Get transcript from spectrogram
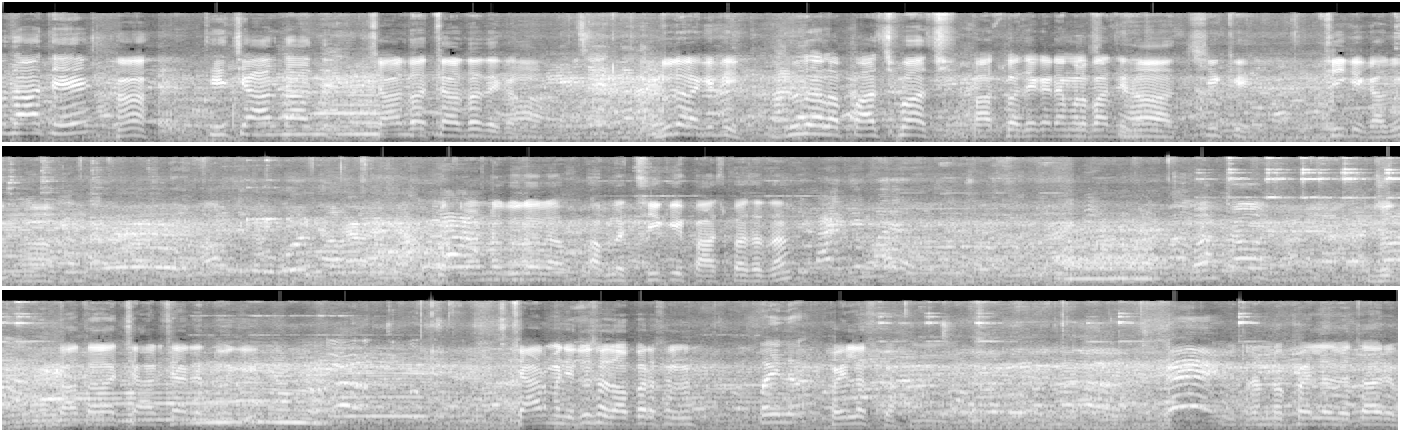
चार दात आहे. हाँ. ती चार दात आहे. चार तास चार तास आहे का? दुधाला किती? दुधाला पाच पाच. पाच पाच एका टायमाला पाच आहे? हा ठीक आहे. ठीक आहे का अजून? मित्रांनो दुधाला आपलं ठीक आहे पाच पाच आता. दाताला चार चार आहेत दोघी. चार म्हणजे दुसरा वापर असेल ना? पहिलं. पहिलंच का? मित्रांनो पहिलंच व्यतावर आहे.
